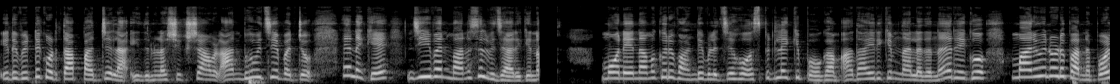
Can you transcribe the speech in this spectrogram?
ഇത് വിട്ടുകൊടുത്താൽ പറ്റില്ല. ഇതിനുള്ള ശിക്ഷ അവൾ അനുഭവിച്ചേ പറ്റൂ. എന്നൊക്കെ ജീവൻ മനസ്സിൽ വിചാരിക്കുന്നു. മോനെ നമുക്കൊരു വണ്ടി വിളിച്ച് ഹോസ്പിറ്റലിലേക്ക് പോകാം. അതായിരിക്കും നല്ലതെന്ന് രഘു മനുവിനോട് പറഞ്ഞപ്പോൾ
